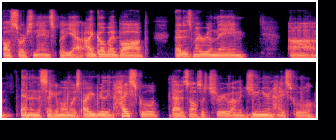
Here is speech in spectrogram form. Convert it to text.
all sorts of names, but yeah, I go by Bob. That is my real name. Um, and then the second one was, Are you really in high school? That is also true. I'm a junior in high school.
